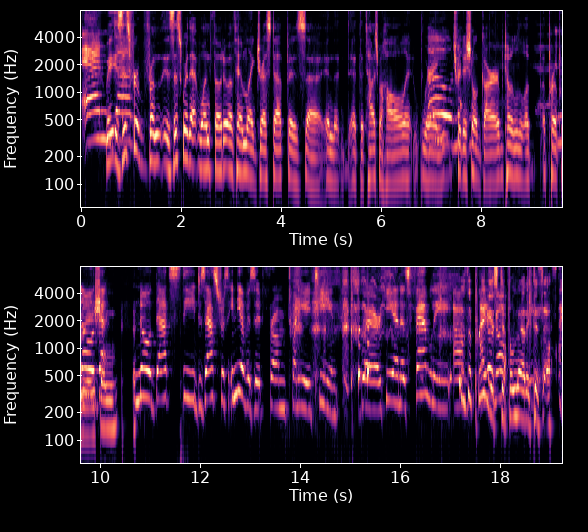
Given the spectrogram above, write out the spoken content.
And wait, is uh, this for, from? Is this where that one photo of him like dressed up as uh, in the at the Taj Mahal uh, wearing oh, traditional no, garb, total appropriation? No, that, no, that's the disastrous India visit from 2018, where he and his family. Um, it was a previous diplomatic disaster.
